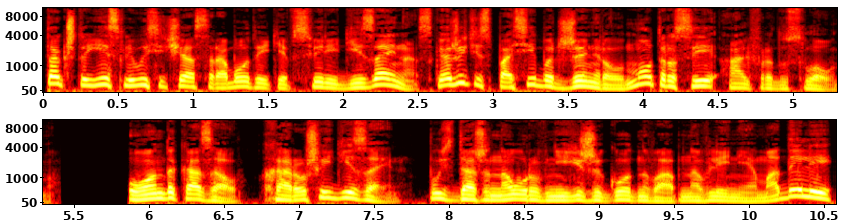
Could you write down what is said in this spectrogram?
Так что если вы сейчас работаете в сфере дизайна, скажите спасибо General Motors и Альфреду Слоуну. Он доказал, хороший дизайн, пусть даже на уровне ежегодного обновления моделей,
